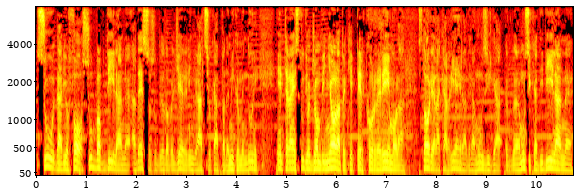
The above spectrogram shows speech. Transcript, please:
su Dario Fo, su Bob Dylan. Adesso, subito dopo il genere, ringrazio K d'Amico e Menduni. Entrerà in studio John Vignola perché percorreremo la storia, la carriera della musica, della musica di Dylan,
